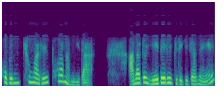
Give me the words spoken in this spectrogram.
혹은 평화를 포함합니다. 아마도 예배를 드리기 전에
